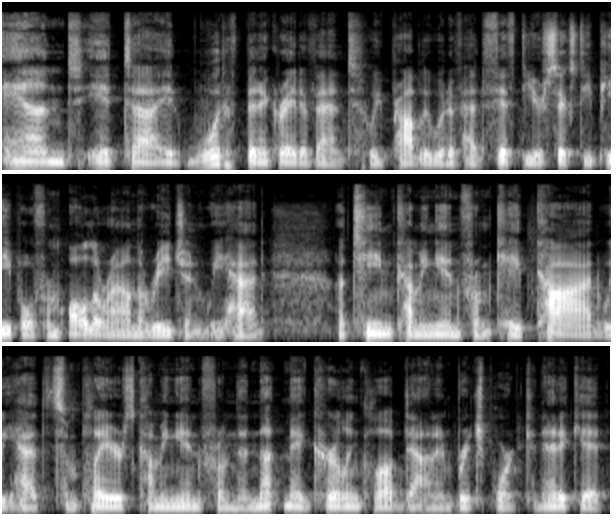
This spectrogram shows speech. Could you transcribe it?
And it, uh, it would have been a great event. We probably would have had 50 or 60 people from all around the region. We had a team coming in from Cape Cod. We had some players coming in from the Nutmeg Curling Club down in Bridgeport, Connecticut.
